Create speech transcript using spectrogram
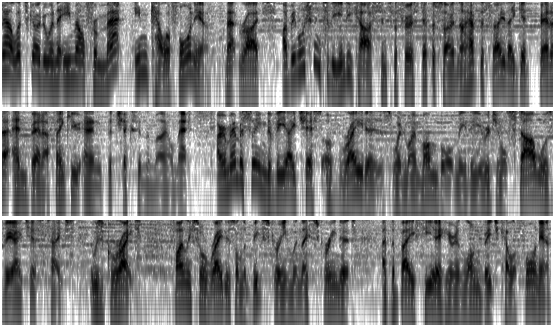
Now, let's go to an email from Matt in California. Matt writes, I've been listening to the IndyCast since the first episode, and I have to say they get better and better. Thank you, and the check's in the mail, Matt. I remember seeing the VHS of Raiders when my mum bought me the original Star Wars VHS tapes. It was great. Finally saw Raiders on the big screen when they screened it at the Bay Theatre here in Long Beach, California.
